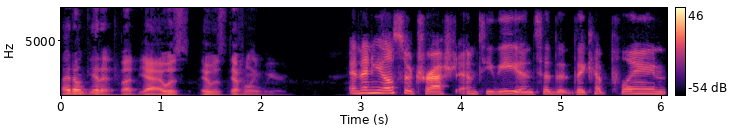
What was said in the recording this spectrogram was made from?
I don't get it. But yeah, it was it was definitely weird. And then he also trashed MTV and said that they kept playing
